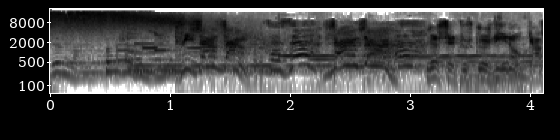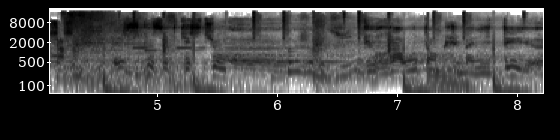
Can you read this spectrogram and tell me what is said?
Demain. Aujourd'hui. Puis zinzin Zaza Zinzin Je sais tout ce que je dis n'a aucun sens. Est-ce que cette question euh, Aujourd'hui. durera autant que l'humanité euh,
